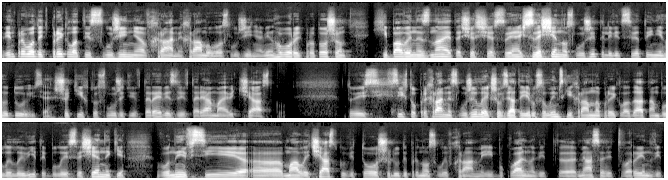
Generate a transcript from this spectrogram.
Він приводить приклад із служіння в храмі, храмового служіння. Він говорить про те, що хіба ви не знаєте, що ще священнослужителі від святині годуються, що ті, хто служить вівтареві, з вівтаря мають частку. Тобто всі, хто при храмі служили, якщо взяти Єрусалимський храм, наприклад, да, там були левіти, були священники, вони всі е, мали частку від того, що люди приносили в храм. І буквально від е, м'яса, від тварин, від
